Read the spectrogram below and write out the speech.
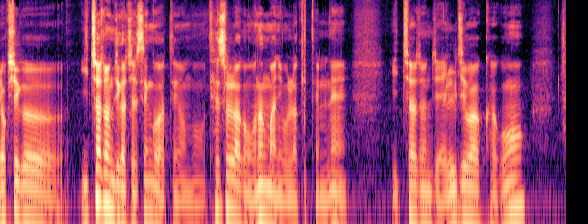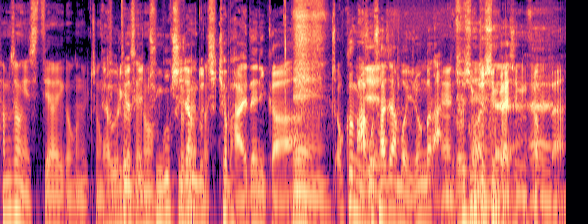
역시 그 2차 전지가 제일 센 것 같아요. 뭐 테슬라가 워낙 많이 올랐기 때문에 2차 전지 LG화학하고 삼성 SDI가 오늘 좀 야, 우리가 중국 시장도 것 지켜봐야 되니까 네. 조금 마구 사자 뭐 이런 건안 네, 들어. 조심조심 가시는 겁니다.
